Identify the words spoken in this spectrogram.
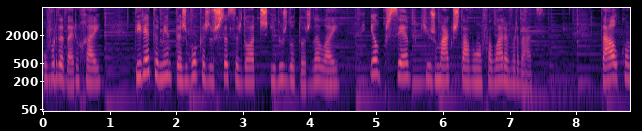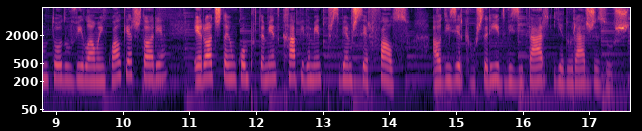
o verdadeiro rei, diretamente das bocas dos sacerdotes e dos doutores da lei, ele percebe que os magos estavam a falar a verdade. Tal como todo o vilão em qualquer história, Herodes tem um comportamento que rapidamente percebemos ser falso ao dizer que gostaria de visitar e adorar Jesus.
